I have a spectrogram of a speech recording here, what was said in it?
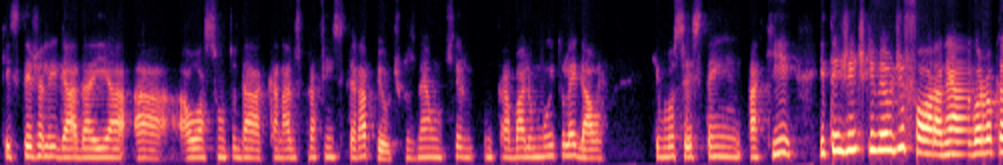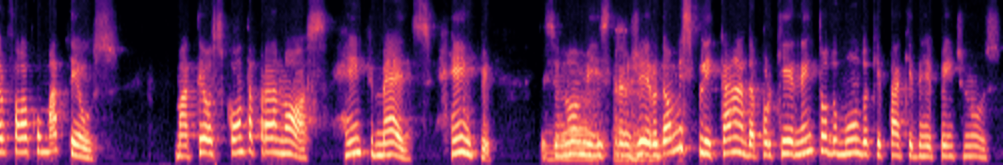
que esteja ligada aí a, a, ao assunto da cannabis para fins terapêuticos, né? Um, um trabalho muito legal que vocês têm aqui. E tem gente que veio de fora, né? Agora eu quero falar com o Matheus. Matheus, conta para nós, Hemp Meds, Hemp, esse nome estrangeiro, dá uma explicada, porque nem todo mundo que está aqui, de repente, nos,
